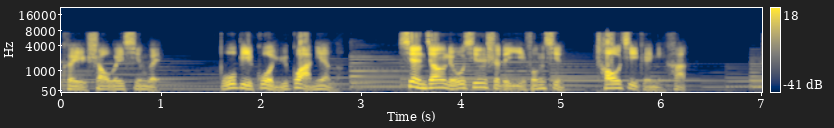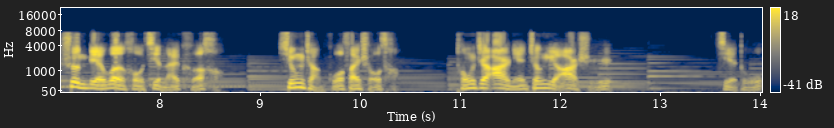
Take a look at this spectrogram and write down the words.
可以稍微欣慰，不必过于挂念了。现将刘心氏的一封信抄寄给你看，顺便问候近来可好。兄长国藩手草，同治二年正月二十日。解读。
